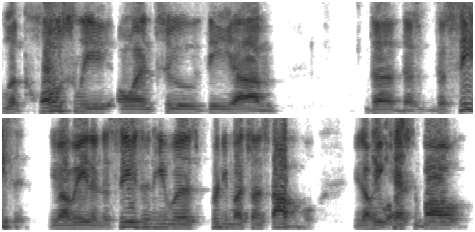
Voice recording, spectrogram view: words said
look closely onto the um the the the season. You know what I mean? In the season, he was pretty much unstoppable. You know, He he, catch the ball.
